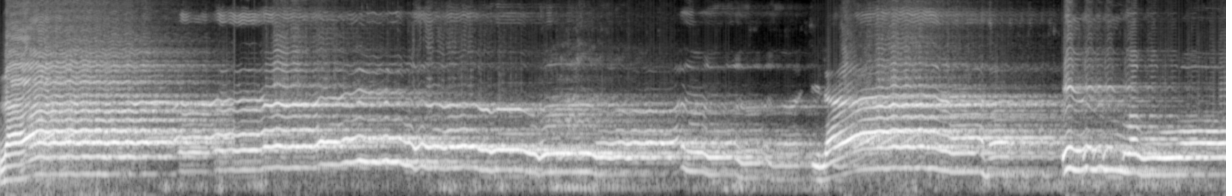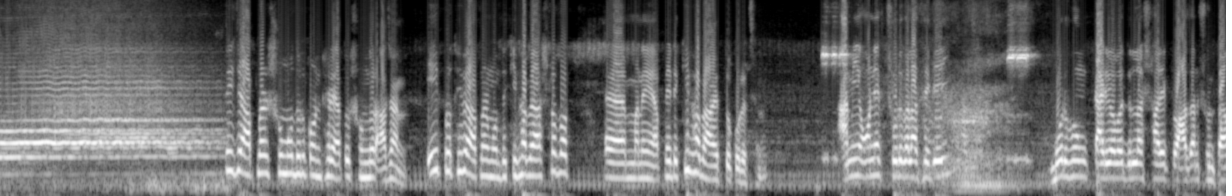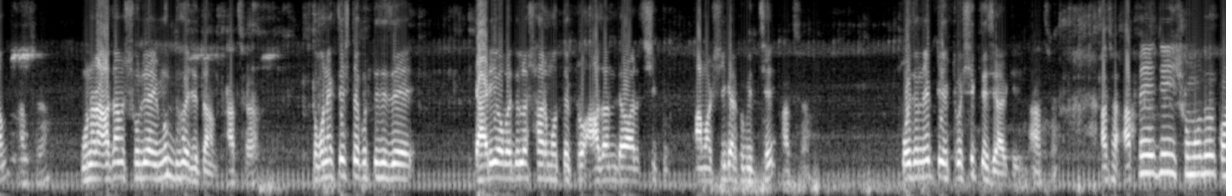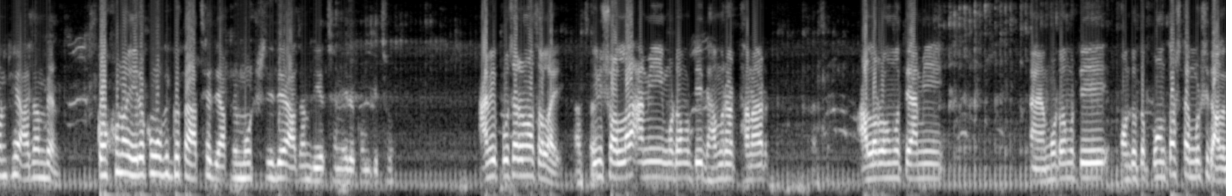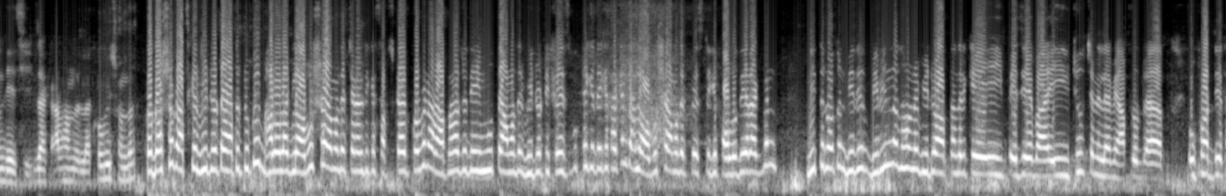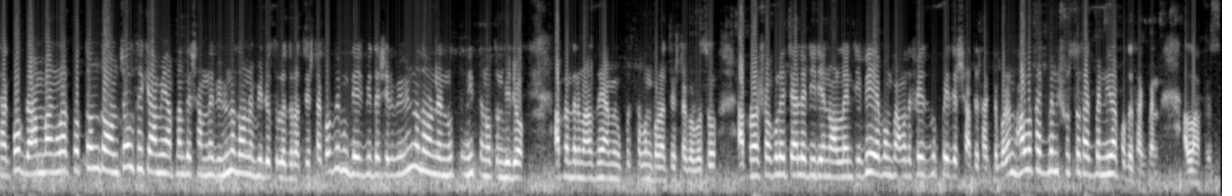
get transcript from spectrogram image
لا إله إلا الله এই যে আপনার সুমধুর কণ্ঠের এত সুন্দর আজান এই প্রতিভা আপনার মধ্যে কিভাবে আসলো বা আহ, মানে আপনি এটা কিভাবে আয়ত্ত করেছেন আমি অনেক ছোটবেলা থেকেই মরহুম কারি আবাদুল্লাহ স্যার একটু আজান শুনতাম। আচ্ছা। ওনার আজান শুনলে আমি মুগ্ধ হয়ে যেতাম। আচ্ছা। তো অনেক চেষ্টা করতেছি যে কারি আবাদুল্লাহ স্যার মতো একটু আজান দেওয়ার আমার শিকার খুব ইচ্ছে। আচ্ছা। ওই জন্য একটু একটু শিখতেছি আর কি আচ্ছা। আচ্ছা আপনি যে এই সুমধুর কণ্ঠে আজান দেন কখনো এরকম অভিজ্ঞতা আছে যে আপনি মসজিদে আজান দিয়েছেন এরকম কিছু? আমি প্রচারণা চালাই। আচ্ছা। ইনশাল্লাহ আমি মোটামুটি ধামরাট থানার আচ্ছা। আল্লাহ রহমতে আমি মোটামুটি অন্তত পঞ্চাশটা মসজিদ আদান দিয়েছি। যাক, আলহামদুলিল্লাহ, খুবই সুন্দর। তো দর্শক, আজকের ভিডিওটা এতটুকুই। ভালো লাগলে অবশ্যই আমাদের চ্যানেলটিকে সাবস্ক্রাইব করবেন। আর আপনারা যদি এই মুহূর্তে আমাদের ভিডিওটি ফেসবুক থেকে দেখে থাকেন, তাহলে অবশ্যই আমাদের পেজটিকে ফলো দিয়ে রাখবেন। নিত্য নতুন বিভিন্ন ধরনের ভিডিও আপনাদেরকে এই পেজে বা এই ইউটিউব চ্যানেলে আমি আপলোড উপহার দিয়ে থাকব। গ্রাম বাংলার প্রত্যন্ত অঞ্চল থেকে আমি আপনাদের সামনে বিভিন্ন ধরনের ভিডিও তুলে ধরার চেষ্টা করব এবং দেশ বিদেশের বিভিন্ন ধরনের নত- নিত্য নতুন ভিডিও আপনাদের মাঝে আমি উপস্থাপন করার চেষ্টা করব। সো আপনারা সকলে চাইলে ডিডিএন অনলাইন টিভি এবং আমাদের ফেসবুক পেজের সাথে থাকতে পারেন। ভালো থাকবেন, সুস্থ থাকবেন, নিরাপদে থাকবেন। আল্লাহ হাফেজ।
